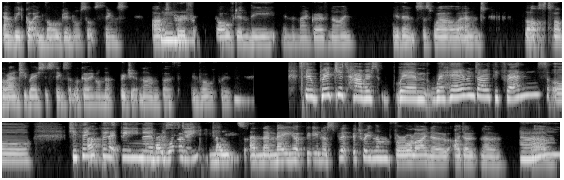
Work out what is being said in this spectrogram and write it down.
and we'd got involved in all sorts of things. I was mm. peripherally involved in the in the Mangrove Nine events as well, and lots of other anti-racist things that were going on that Bridget and I were both involved with. So Bridget Harris, um, were her and Dorothy friends, or do you think okay. there's been a mistake? Mates, and there may have been a split between them. For all I know, I don't know. Um,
